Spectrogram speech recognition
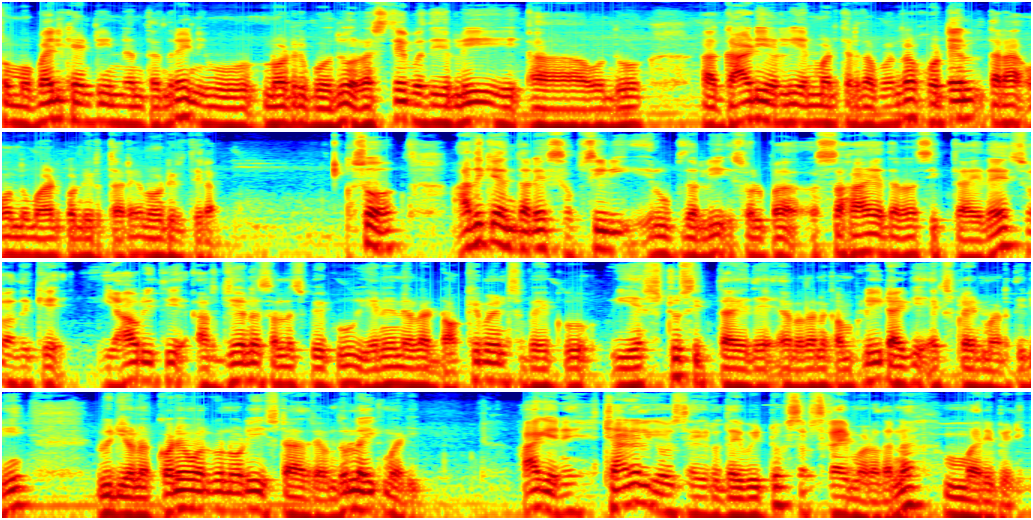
ಸೊ ಮೊಬೈಲ್ ಕ್ಯಾಂಟೀನ್ ಅಂತಂದರೆ ನೀವು ನೋಡಿರ್ಬೋದು, ರಸ್ತೆ ಬದಿಯಲ್ಲಿ ಒಂದು ಗಾಡಿಯಲ್ಲಿ ಏನು ಮಾಡ್ತಿರ್ತಪ್ಪ ಅಂದರೆ ಹೋಟೆಲ್ ಥರ ಒಂದು ಮಾಡ್ಕೊಂಡಿರ್ತಾರೆ, ನೋಡಿರ್ತೀರ. ಸೊ ಅದಕ್ಕೆ ಅಂತಾರೆ ಸಬ್ಸಿಡಿ ರೂಪದಲ್ಲಿ ಸ್ವಲ್ಪ ಸಹಾಯಧನ ಸಿಗ್ತಾ ಇದೆ. ಸೊ ಅದಕ್ಕೆ ಯಾವ ರೀತಿ ಅರ್ಜಿಯನ್ನು ಸಲ್ಲಿಸಬೇಕು, ಏನೇನೆಲ್ಲ ಡಾಕ್ಯುಮೆಂಟ್ಸ್ ಬೇಕು, ಎಷ್ಟು ಸಿಗ್ತಾ ಇದೆ ಅನ್ನೋದನ್ನು ಕಂಪ್ಲೀಟಾಗಿ ಎಕ್ಸ್ಪ್ಲೈನ್ ಮಾಡ್ತೀನಿ. ವಿಡಿಯೋನ ಕೊನೆವರೆಗೂ ನೋಡಿ, ಇಷ್ಟ ಆದರೆ ಒಂದು ಲೈಕ್ ಮಾಡಿ. ಹಾಗೆಯೇ ಚಾನಲ್ಗೆ ಇರೋ ದಯವಿಟ್ಟು ಸಬ್ಸ್ಕ್ರೈಬ್ ಮಾಡೋದನ್ನು ಮರಿಬೇಡಿ.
